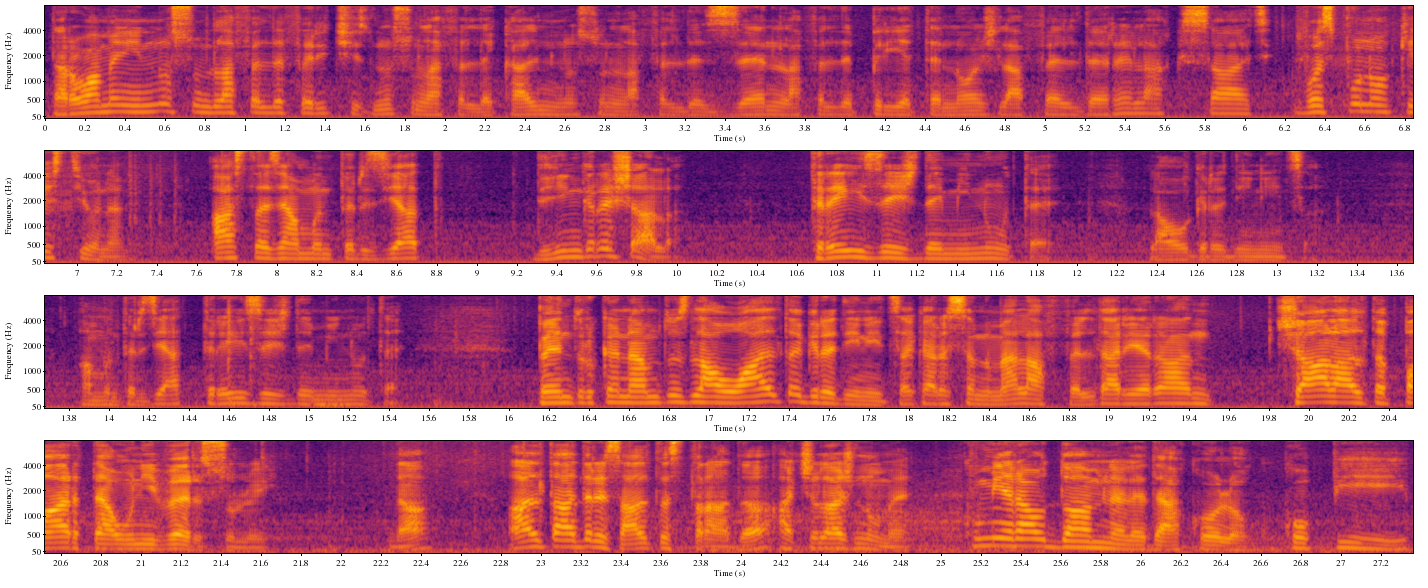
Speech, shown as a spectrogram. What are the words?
dar oamenii nu sunt la fel de fericiți, nu sunt la fel de calmi, nu sunt la fel de zen, la fel de prietenoși, la fel de relaxați. Vă spun o chestiune. Astăzi am întârziat din greșeală 30 de minute la o grădiniță. Am întârziat 30 de minute. Pentru că ne-am dus la o altă grădiniță care se numea la fel, dar era în cealaltă parte a universului. Da? Altă adresă, altă stradă, același nume. Cum erau doamnele de acolo, cu copii,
